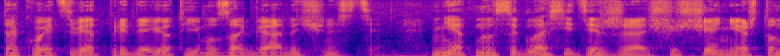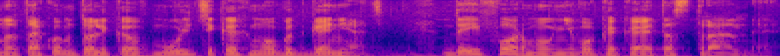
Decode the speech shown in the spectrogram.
Такой цвет придает ему загадочности. Нет, ну согласитесь же, ощущение, что на таком только в мультиках могут гонять. Да и форма у него какая-то странная.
